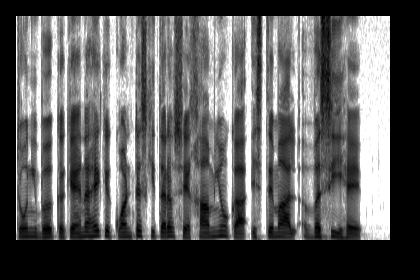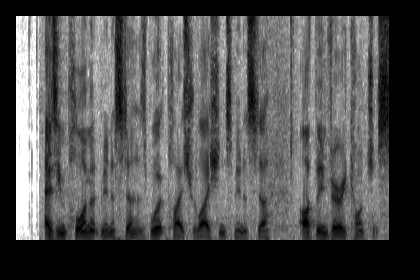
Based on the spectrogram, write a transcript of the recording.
ٹونی برگ کا کہنا ہے کہ کوانٹس کی طرف سے خامیوں کا استعمال وسیع ہے as employment minister as workplace relations minister of Ben very conscious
